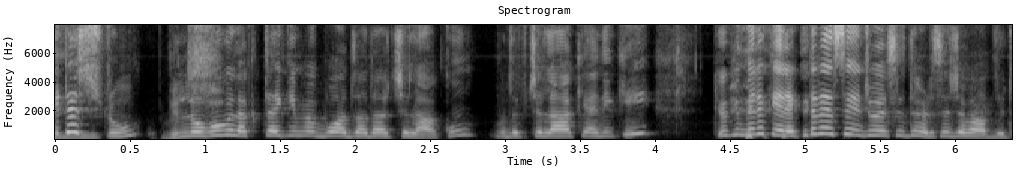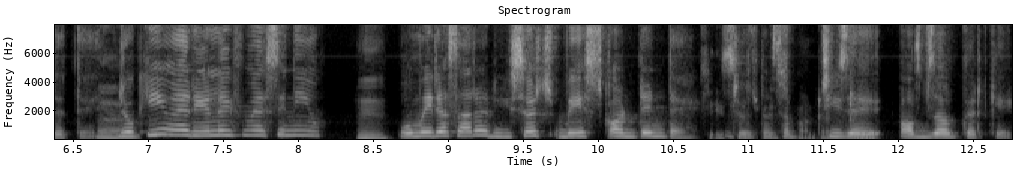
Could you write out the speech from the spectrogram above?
इट इज़ ट्रू लोगों को लगता है कि मैं बहुत ज़्यादा चलाक हूँ। मतलब चलाक यानी कि क्योंकि मेरे कैरेक्टर ऐसे हैं जो ऐसे धड़ से जवाब दे देते हैं जो हाँ कि मैं रियल लाइफ में ऐसे नहीं हूँ। हम्म। वो मेरा सारा रिसर्च बेस्ड कंटेंट है जो सब चीज़ें ऑब्ज़र्व करके।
